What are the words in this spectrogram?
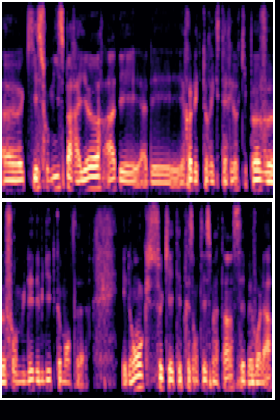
euh, qui est soumise par ailleurs à des, à des relecteurs extérieurs qui peuvent formuler des milliers de commentaires. Et donc, ce qui a été présenté ce matin, c'est ben voilà,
